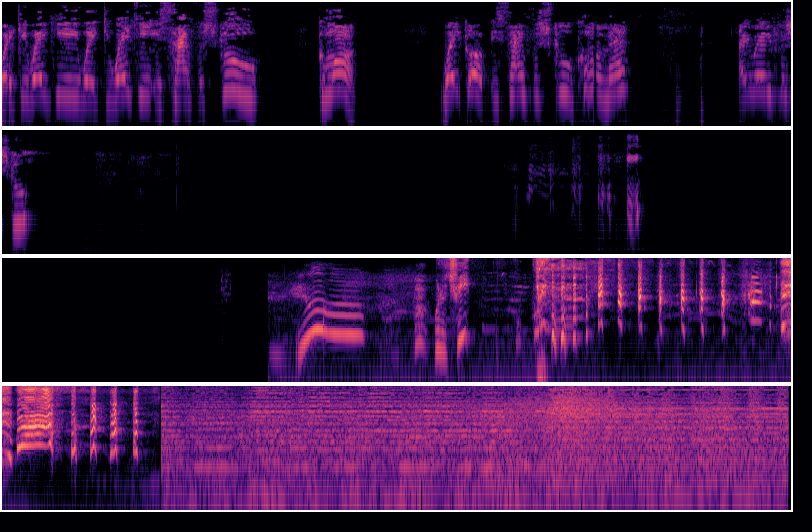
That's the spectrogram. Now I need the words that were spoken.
Wakey, wakey, wakey, wakey. It's time for school. Come on. Wake up. It's time for school. Come on, man. Are you ready for school? Yoo-hoo! Want a treat?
